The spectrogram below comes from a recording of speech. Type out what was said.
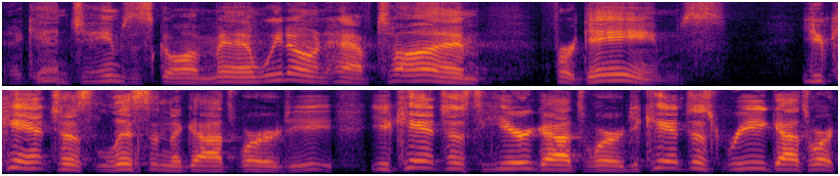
And again, James is going, man, we don't have time for games. You can't just listen to God's word. You, you can't just hear God's word. You can't just read God's word.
